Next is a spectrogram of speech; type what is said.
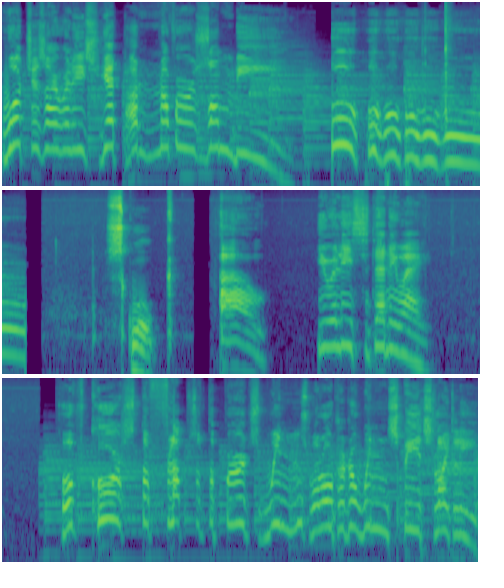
Watch as I release yet another zombie. Oh, oh, oh, oh, oh, oh. Squawk. Oh, you released it anyway. Of course, the flaps of the bird's wings will alter the wind speed slightly,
